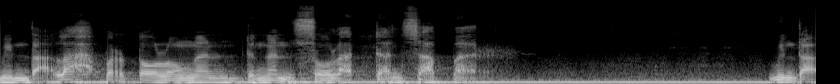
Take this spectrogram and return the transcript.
Mintalah pertolongan dengan sholat dan sabar. Minta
